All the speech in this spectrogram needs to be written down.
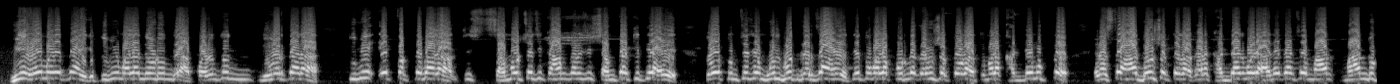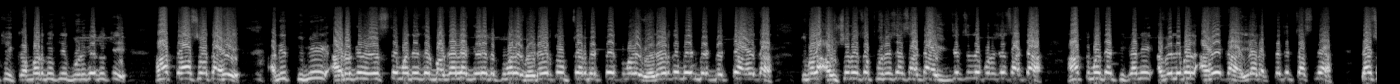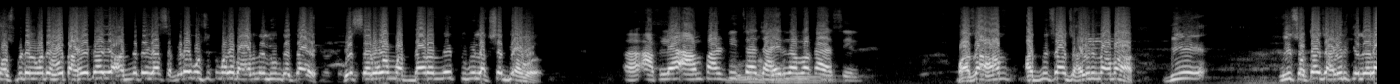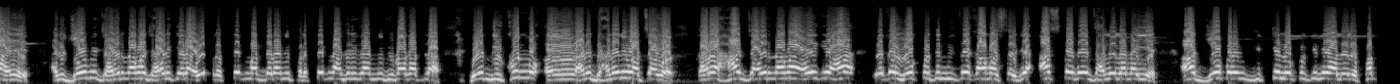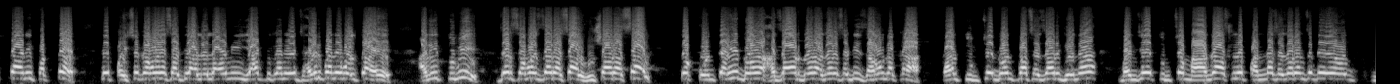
मी हे म्हणत नाही की तुम्ही मला निवडून द्या परंतु निवडताना तुम्ही एक फक्त बघा की समोरच्याची काम करण्याची क्षमता किती आहे तो तुमचे जे मूलभूत गरजा आहे ते तुम्हाला पूर्ण करू शकतो का? तुम्हाला खड्डेमुक्त रस्ते हा देऊ शकतो का? कारण खड्ड्यांमुळे अनेकांचे मान मानदुखी कमरदुखी गुडघेदुखी हा त्रास होत आहे. आणि तुम्ही आरोग्य व्यवस्थेमध्ये जर बघायला गेलं तर तुम्हाला वेळेवर उपचार भेटतोय तुम्हाला वेळेवर बेड भेट भेटतो आहे का? तुम्हाला औषधाचा पुरेसा साठा इंजेक्शनचा पुरेसा साठा हा तुम्हाला त्या ठिकाणी अवेलेबल आहे का? या रक्ताच्या चाचण्या त्याच हॉस्पिटलमध्ये होत आहे का? या अन्यथा या सगळ्या गोष्टी तुम्हाला बाहेर लिहून देत आहे हे सर्व मतदारांनी तुम्ही लक्षात घ्यावं. आपल्या आम पार्टीचा जाहीरनामा काय असेल? माझा आम आदमीचा जाहीरनामा मी मी स्वतः जाहीर केलेला आहे. आणि जो मी जाहीरनामा जाहीर केला आहे प्रत्येक मतदारांनी प्रत्येक नागरिकांनी विभागातला हे निरखून आणि ध्यानाने वाचावं. कारण हा जाहीरनामा आहे की हा एका लोकप्रतिनिधीचं काम असतं जे आज तर झालेलं नाहीये. आज जोपर्यंत जितके लोकप्रतिनिधी आलेले फक्त आणि फक्त ते पैसे कमवण्यासाठी आलेले आहे मी या ठिकाणी हे जाहीरपणे बोलतो आहे. आणि तुम्ही जर समजदार असाल हुशार असाल तर कोणत्याही दोन हजार दोन हजारासाठी जाऊ नका. कारण तुमचे दोन पाच हजार घेणं म्हणजे तुमच्या मागं असलेलं पन्नास हजारांचं ते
